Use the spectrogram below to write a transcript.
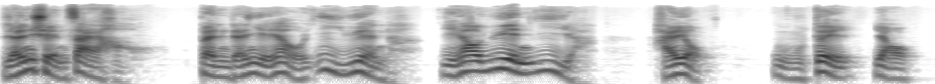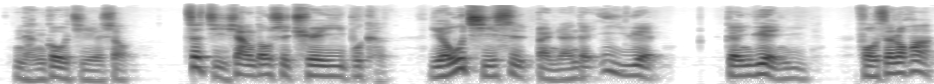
人选再好，本人也要有意愿呐，也要愿意啊，还有五队要能够接受，这几项都是缺一不可，尤其是本人的意愿跟愿意，否则的话。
